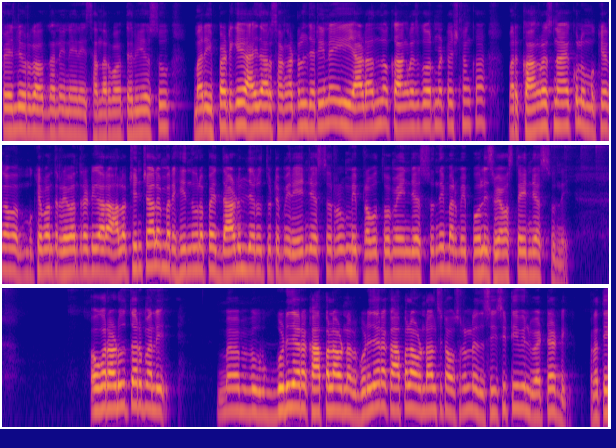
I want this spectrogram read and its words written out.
ఫెయిల్యూర్గా ఉందని నేను ఈ సందర్భంగా తెలియజేస్తూ మరి ఇప్పటికే ఐదారు సంఘటనలు జరిగినాయి. ఈ ఏడాదిలో కాంగ్రెస్ గవర్నమెంట్ వచ్చినాక మరి కాంగ్రెస్ నాయకులు ముఖ్యంగా ముఖ్యమంత్రి రేవంత్ రెడ్డి గారు ఆలోచించాలి. మరి హిందువులపై దాడులు జరుగుతుంటే మీరు ఏం చేస్తున్నారు మీ ప్రభుత్వం ఏం చేస్తుంది? మరి మీ పోలీస్ వ్యవస్థ ఏం చేస్తుంది? ఒకరు అడుగుతారు మళ్ళీ గుడి దగ్గర కాపలా ఉండాలి. గుడి దగ్గర కాపలా ఉండాల్సిన అవసరం లేదు. సీసీటీవీలు పెట్టండి. ప్రతి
